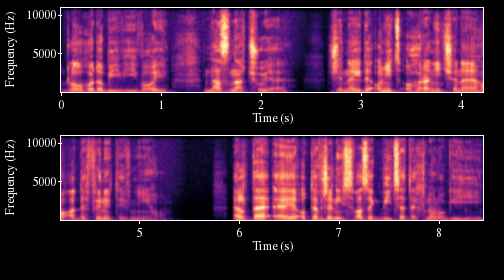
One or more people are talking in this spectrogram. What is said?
dlouhodobý vývoj, naznačuje, že nejde o nic ohraničeného a definitivního. LTE je otevřený svazek více technologií,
